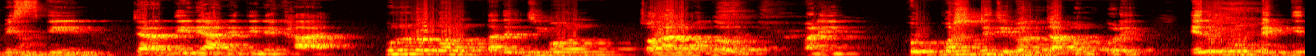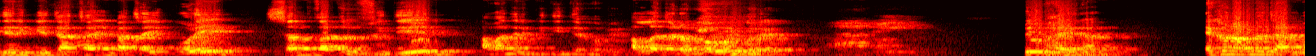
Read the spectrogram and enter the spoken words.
মিসকিন, যারা দিনে আনে, দিনে খায়। কোন রকম তাদের জীবন চলার মতো মানে খুব কষ্টে জীবন যাপন করে এরকম ব্যক্তিদেরকে যাচাই বাছাই করে সদকাতুল ফিতর আমাদেরকে দিতে হবে। আল্লাহ যেন কবুল করেন ভাইরা এখন আমরা জানব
